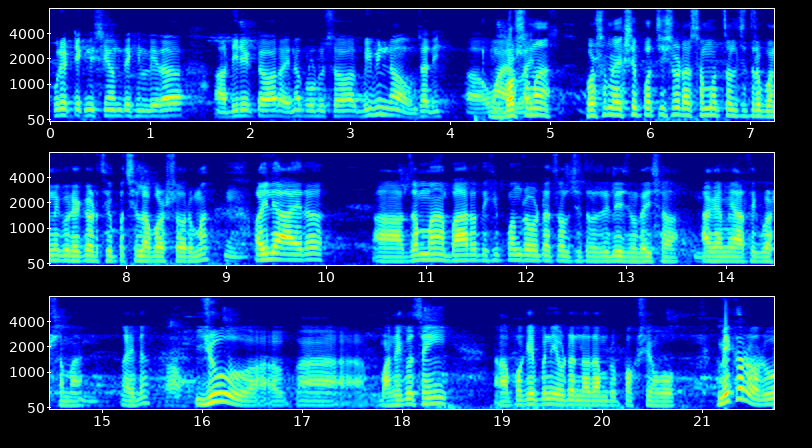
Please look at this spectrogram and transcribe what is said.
पुरै टेक्निसियनदेखि लिएर डिरेक्टर होइन? प्रड्युसर विभिन्न हुन्छ नि वर्षमा वर्षमा एक सय पच्चिसवटासम्म चलचित्र बनेको रेकर्ड थियो पछिल्ला वर्षहरूमा। अहिले आएर जम्मा बाह्रदेखि पन्ध्रवटा चलचित्र रिलिज हुँदैछ आगामी आर्थिक वर्षमा होइन? यो भनेको चाहिँ पक्कै पनि एउटा नराम्रो पक्ष हो। मेकरहरू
